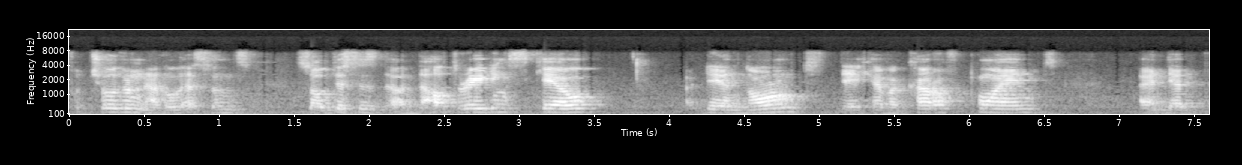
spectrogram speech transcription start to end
for children, adolescents. So this is the adult rating scale. They are normed, they have a cutoff point, and that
